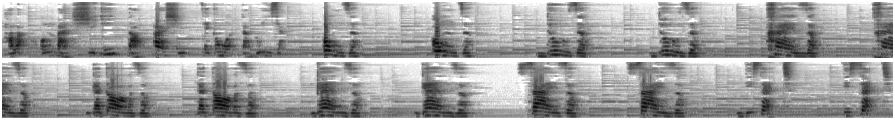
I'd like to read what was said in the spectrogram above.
好了，我们把十一到二十再跟我朗读一下，on the on the do the do the has has have ：onze，douze，douze，treize，treize，quatorze，quatorze。quinze, quinze, seize, seize, dix-sept, dix-sept,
